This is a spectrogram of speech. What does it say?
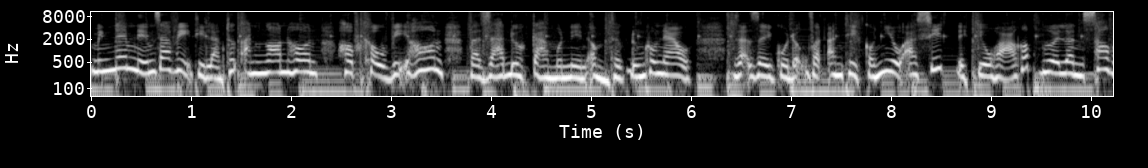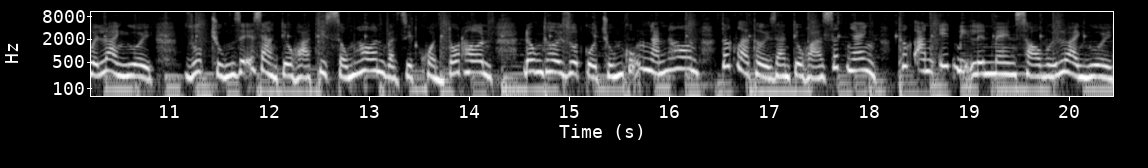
mình nêm nếm gia vị thì làm thức ăn ngon hơn, hợp khẩu vị hơn và ra được cả một nền ẩm thực đúng không nào? Dạ dày của động vật ăn thịt có nhiều axit để tiêu hóa gấp 10 lần so với loài người, giúp chúng dễ dàng tiêu hóa thịt sống hơn và diệt khuẩn tốt hơn. Đồng thời ruột của chúng cũng ngắn hơn, tức là thời gian tiêu hóa rất nhanh, thức ăn ít bị lên men so với loài người,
